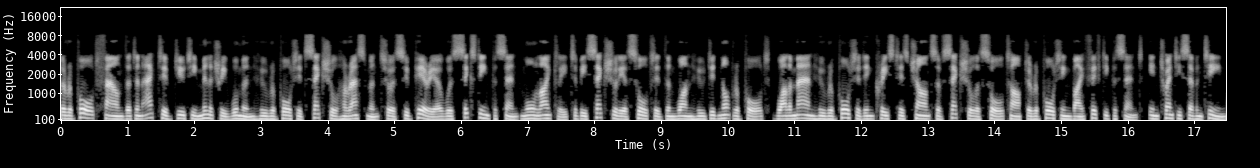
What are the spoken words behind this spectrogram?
The report found that an active duty military woman who reported sexual harassment to a superior was 16% more likely to be sexually assaulted than one who did not report, while a man who reported increased his chance of sexual assault after reporting by 50%. In 2017,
